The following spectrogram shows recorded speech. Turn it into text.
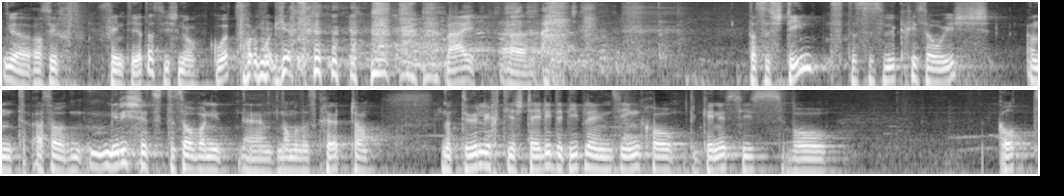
Ja, also ich finde ja, das ist noch gut formuliert. Nein, äh, dass es stimmt, dass es wirklich so ist. Und also, mir ist jetzt so, als ich äh, nochmal das gehört habe, natürlich die Stelle in der Bibel in den Sinn gekommen, der Genesis, wo Gott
